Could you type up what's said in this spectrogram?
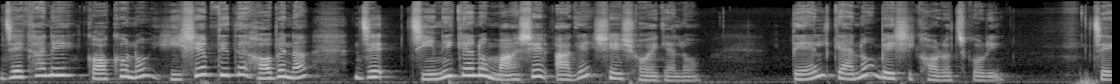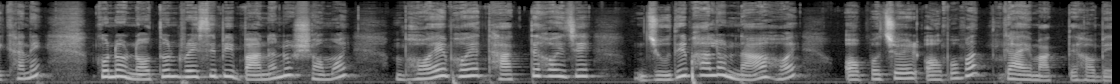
যেখানে কখনো হিসেব দিতে হবে না যে চিনি কেন মাসের আগে শেষ হয়ে গেল। তেল কেন বেশি খরচ করি? যেখানে কোনো নতুন রেসিপি বানানোর সময় ভয়ে ভয়ে থাকতে হয় যে যদি ভালো না হয় অপচয়ের অপবাদ গায়ে মাখতে হবে।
